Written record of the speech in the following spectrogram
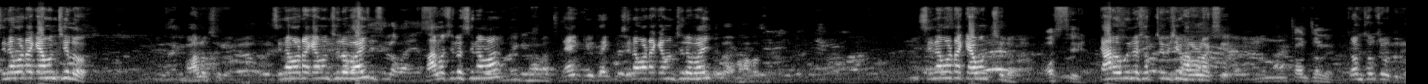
সিনেমাটা কেমন ছিল? ভালো ছিল। সিনেমাটা কেমন ছিল ভাই? ভালো ছিল cinema? Thank you thank you সিনেমাটা কেমন ছিল ভাই? ভালো সিনেমাটা কেমন ছিল? অস্থির। কার অভিনয় সবচেয়ে বেশি ভালো লাগছে? চঞ্চলের। চঞ্চল চৌধুরী।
